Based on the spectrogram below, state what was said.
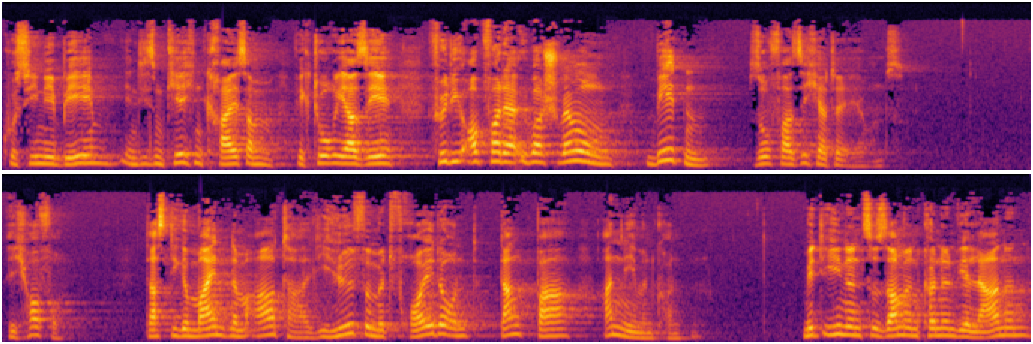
Kusini B in diesem Kirchenkreis am Viktoriasee für die Opfer der Überschwemmung beten, so versicherte er uns. Ich hoffe, dass die Gemeinden im Ahrtal die Hilfe mit Freude und dankbar annehmen konnten. Mit ihnen zusammen können wir lernen,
